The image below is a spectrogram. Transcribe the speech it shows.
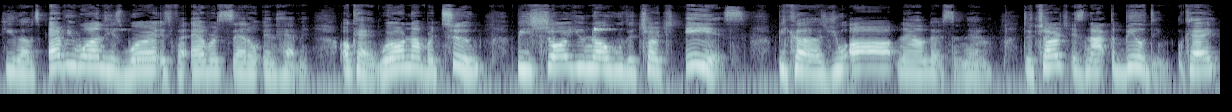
He loves everyone. His word is forever settled in heaven. Okay, we're on number two. Be sure you know who the church is because you all, now listen now, the church is not the building, okay?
